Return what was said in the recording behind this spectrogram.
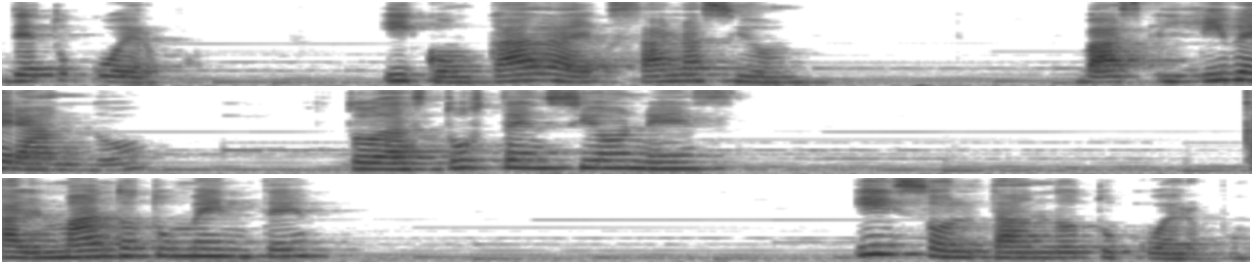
de tu cuerpo y con cada exhalación vas liberando todas tus tensiones, calmando tu mente y soltando tu cuerpo.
